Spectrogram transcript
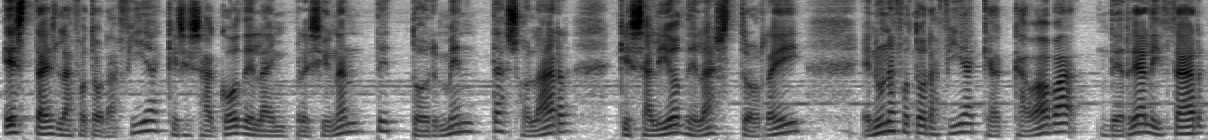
Esta es la fotografía que se sacó de la impresionante tormenta solar que salió del astro rey en una fotografía que acababa de realizar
